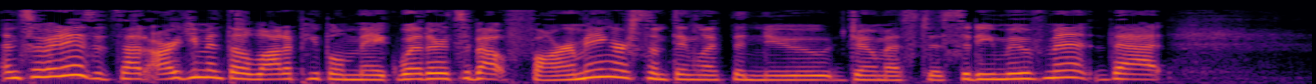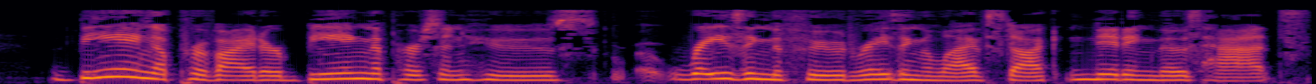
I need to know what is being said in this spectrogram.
And so it is, it's that argument that a lot of people make, whether it's about farming or something like the new domesticity movement, that being a provider, being the person who's raising the food, raising the livestock, knitting those hats,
